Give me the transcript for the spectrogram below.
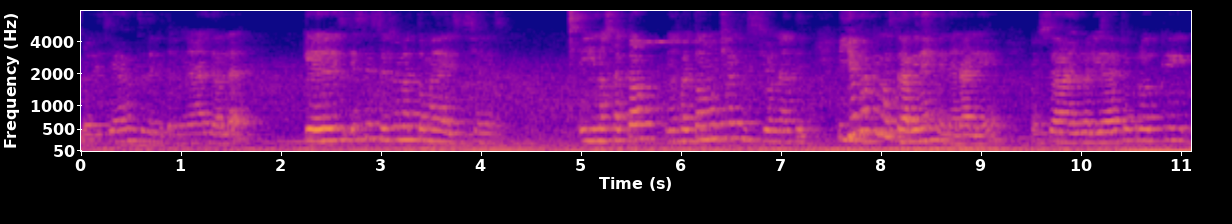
lo decía antes de que terminaras de hablar, que es, es es una toma de decisiones. Y nos faltó, nos faltó mucha decisión antes. Y yo creo que nuestra vida en general, ¿eh? O sea, en realidad yo creo que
